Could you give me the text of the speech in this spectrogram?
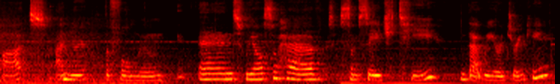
pot under the full moon. And we also have some sage tea that we are drinking.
